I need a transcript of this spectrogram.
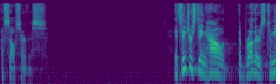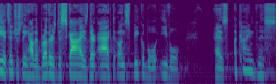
of self service. It's interesting how the brothers, to me, it's interesting how the brothers disguise their act of unspeakable evil as a kindness.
